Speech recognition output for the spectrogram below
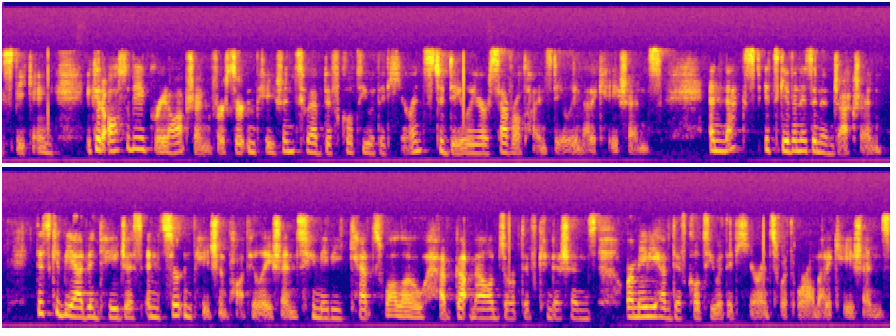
speaking, it could also be a great option for certain patients who have difficulty with adherence to daily or several times daily medications. And next, it's given as an injection. This could be advantageous in certain patient populations who maybe can't swallow, have gut malabsorptive conditions, or maybe have difficulty with adherence with oral medications.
